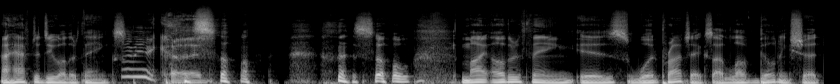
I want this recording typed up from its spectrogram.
I have to do other things. I mean, it could. so, so my other thing is wood projects. I love building shit.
